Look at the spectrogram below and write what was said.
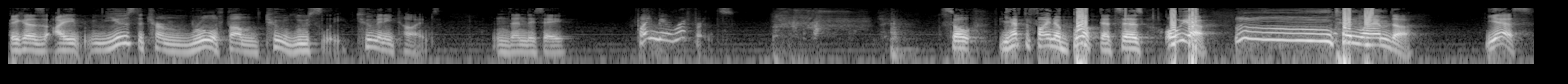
because I used the term rule of thumb too loosely, too many times. And then they say, find me a reference. So you have to find a book that says, oh yeah, mm, 10 lambda. Yes.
